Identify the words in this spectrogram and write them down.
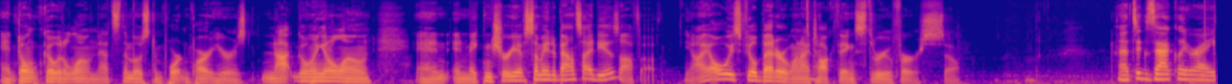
And don't go it alone. That's the most important part here is not going it alone and and making sure you have somebody to bounce ideas off of. You know, i always feel better when i talk things through first so. That's exactly right.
